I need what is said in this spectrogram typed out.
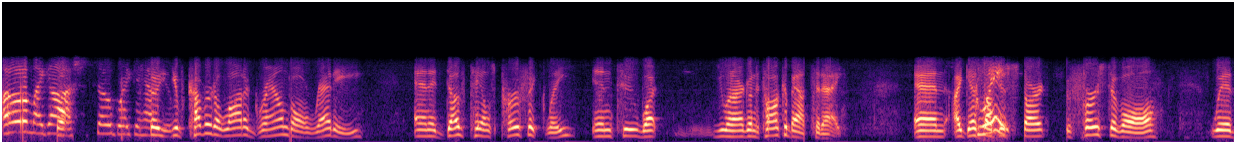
Oh my gosh, so great to have So you. So you've covered a lot of ground already, and it dovetails perfectly into what you and I are going to talk about today. And I guess I'll just start first of all with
